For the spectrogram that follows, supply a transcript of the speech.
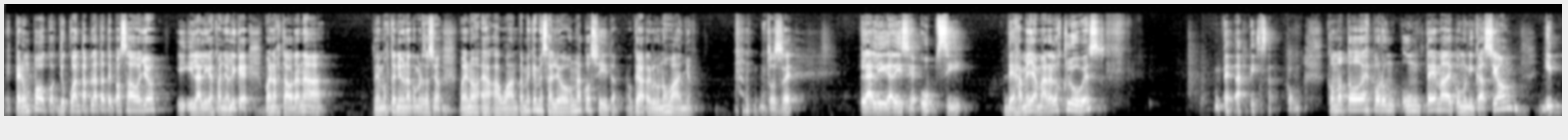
Espera un poco. Yo, ¿cuánta plata te he pasado yo? Y, la Liga Española, y que, bueno, hasta ahora nada. Hemos tenido una conversación. Bueno, aguántame que me salió una cosita. Que arreglar unos baños. Entonces, la liga dice, ups, sí, déjame llamar a los clubes. Me da risa. Como, todo es por un, tema de comunicación y,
